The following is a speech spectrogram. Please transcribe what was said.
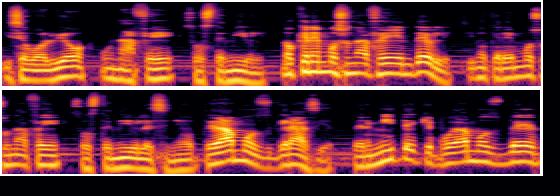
y se volvió una fe sostenible. No queremos una fe endeble, sino queremos una fe sostenible, Señor. Te damos gracias. Permite que podamos ver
